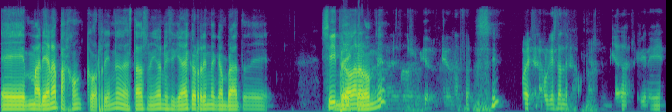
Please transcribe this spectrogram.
Eh, Mariana Pajón corriendo en Estados Unidos, ni siquiera corriendo el campeonato de, Sí, de pero ganado Colombia. Sí, Pues será porque están entre las Olimpiadas, viene bien.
